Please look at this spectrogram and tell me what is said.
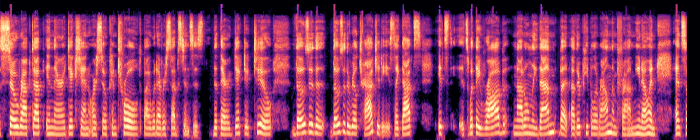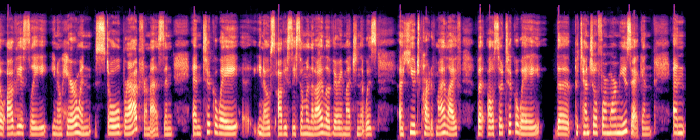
so wrapped up in their addiction or so controlled by whatever substances that they're addicted to those are the those are the real tragedies. Like that's it's it's what they rob not only them but other people around them from you know and and so obviously you know heroin stole brad from us and and took away you know obviously someone that i love very much and that was a huge part of my life but also took away the potential for more music and and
